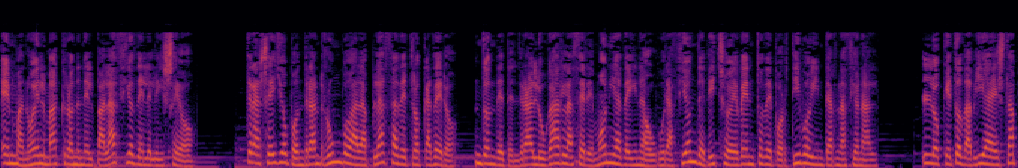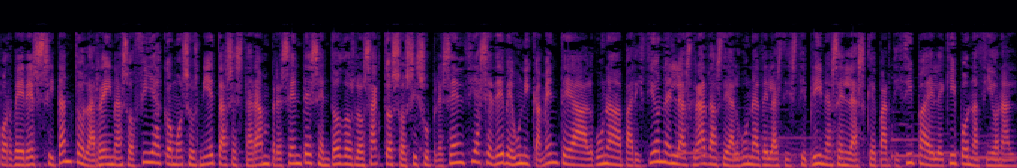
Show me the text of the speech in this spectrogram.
Emmanuel Macron en el Palacio del Eliseo. Tras ello pondrán rumbo a la plaza de Trocadero, donde tendrá lugar la ceremonia de inauguración de dicho evento deportivo internacional. Lo que todavía está por ver es si tanto la reina Sofía como sus nietas estarán presentes en todos los actos o si su presencia se debe únicamente a alguna aparición en las gradas de alguna de las disciplinas en las que participa el equipo nacional.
